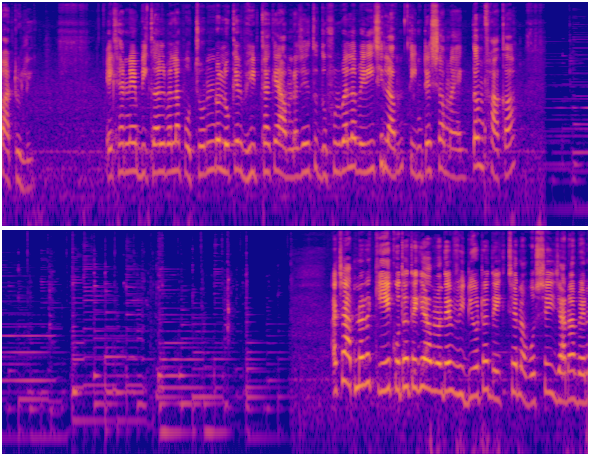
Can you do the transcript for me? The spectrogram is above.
পাটুলি। এখানে বিকালবেলা প্রচণ্ড লোকের ভিড় থাকে। আমরা যেহেতু দুপুরবেলা বেরিয়েছিলাম, তিনটের সময় একদম ফাঁকা। আচ্ছা আপনারা কে কোথা থেকে আমাদের ভিডিওটা দেখছেন অবশ্যই জানাবেন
